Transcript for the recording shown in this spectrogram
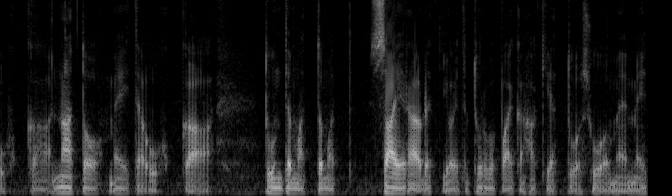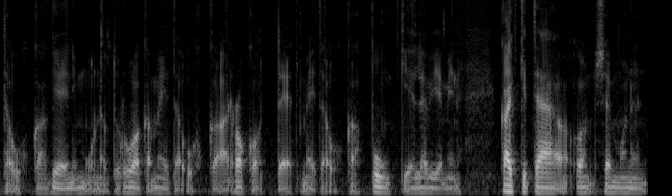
uhkaa NATO, meitä uhkaa tuntemattomat sairaudet, joita turvapaikanhakijat tuo Suomeen. Meitä uhkaa geenimuunneltu ruoka, meitä uhkaa rokotteet, meitä uhkaa punkkien leviäminen. Kaikki tämä on semmoinen,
